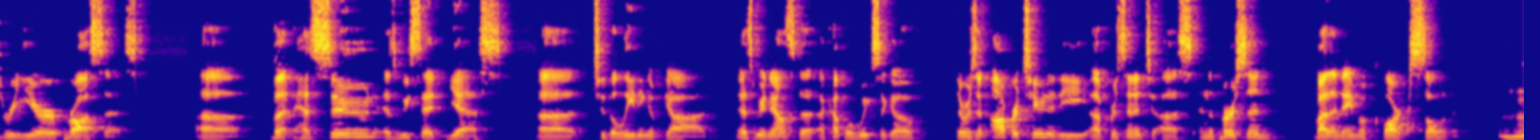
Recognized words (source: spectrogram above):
three year process. Uh, but as soon as we said yes uh, to the leading of God, as we announced a, a couple of weeks ago, there was an opportunity uh, presented to us in the person by the name of Clark Sullivan. Mm-hmm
